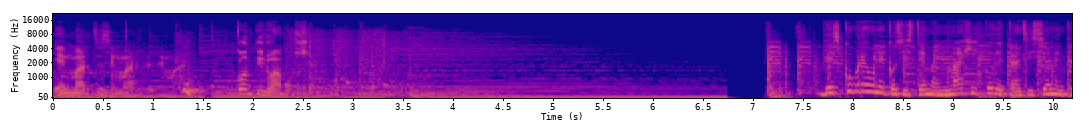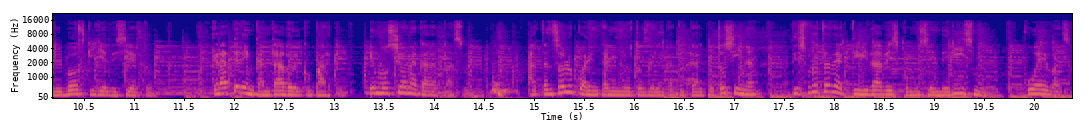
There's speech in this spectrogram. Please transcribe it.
en Martes de Mar. Continuamos. Descubre un ecosistema mágico de transición entre el bosque y el desierto. Cráter Encantado Ecoparque. Emociona cada paso. A tan solo 40 minutos de la capital potosina, disfruta de actividades como senderismo, cuevas,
